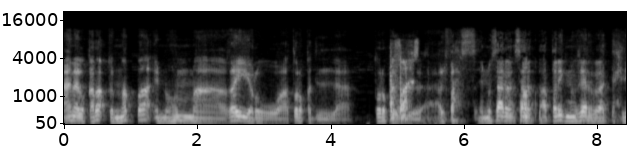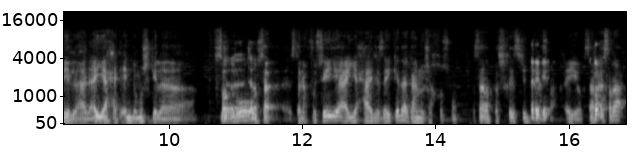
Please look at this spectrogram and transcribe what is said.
أنا اللي قرأت النقطة إنه هم غيروا طرق. طرق الفحص؟ ال- الفحص؟ إنه صار صار الطريق من غير التحليل هذا. أي أحد عنده مشكلة في صدره تنفسية أي حاجة زي كده كانوا يشخصوه صار التشخيص جدا. أسرع. أيوه صار أسرع.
